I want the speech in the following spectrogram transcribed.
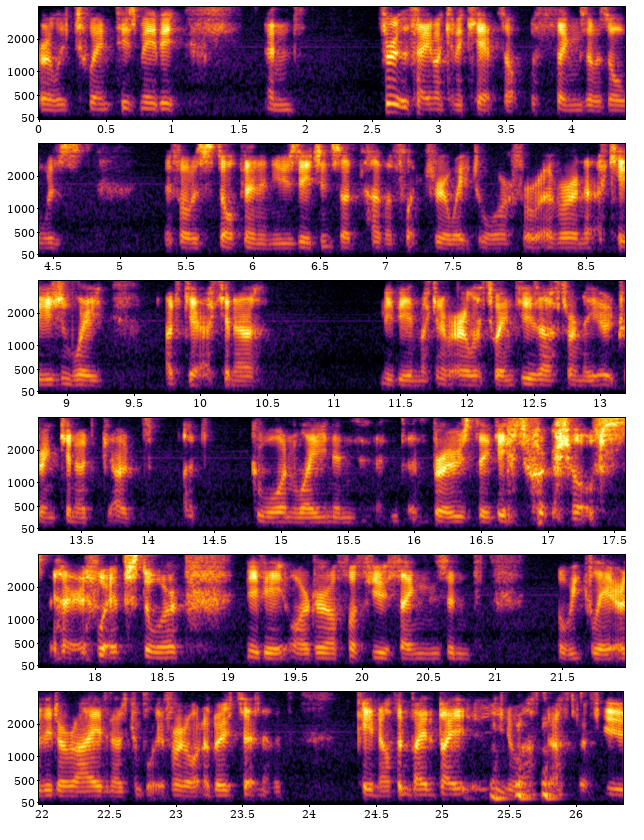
early twenties maybe, and throughout the time I kind of kept up with things. I was always if I was stopping in a newsagents, I'd have a flick through a White Dwarf or whatever, and occasionally I'd get a kind of maybe in my kind of early twenties after a night out drinking, I'd, I'd, I'd go online and, and, and, browse the Games Workshop's uh, web store, maybe order off a few things, and a week later they'd arrive and I'd completely forgotten about it, and I would pay nothing. By by you know after after a few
